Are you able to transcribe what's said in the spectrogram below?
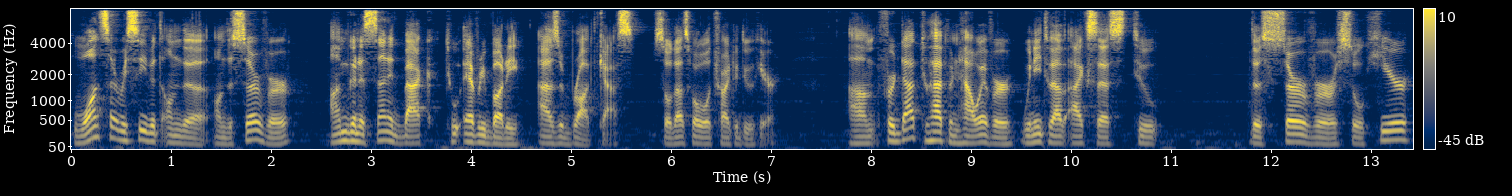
once I receive it on the on the server I'm gonna send it back to everybody as a broadcast so that's what we'll try to do here um, for that to happen however we need to have access to the server so here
